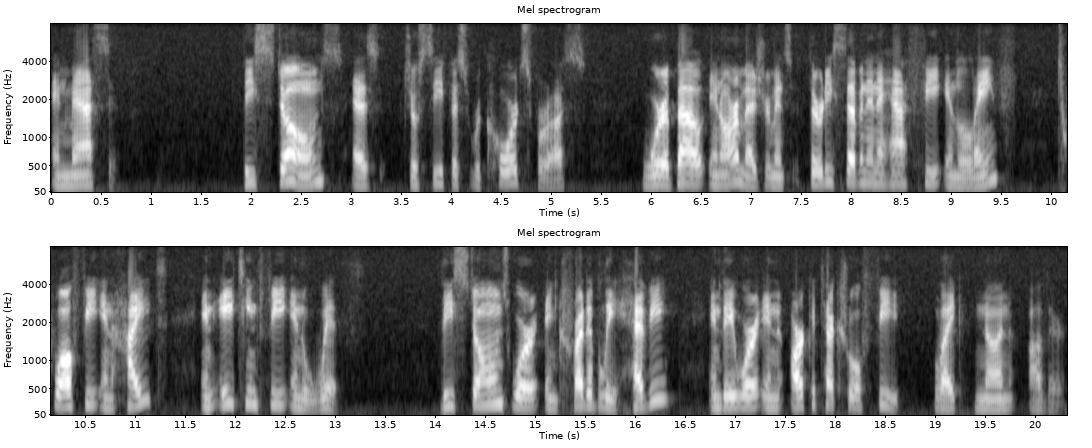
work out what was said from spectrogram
and massive. These stones, as Josephus records for us, were about, in our measurements, 37 and a half feet in length, 12 feet in height, and 18 feet in width. These stones were incredibly heavy, and they were in architectural feat like none other.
